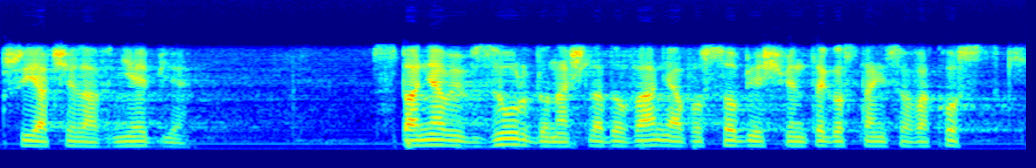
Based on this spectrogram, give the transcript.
przyjaciela w niebie, wspaniały wzór do naśladowania w osobie świętego Stanisława Kostki.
